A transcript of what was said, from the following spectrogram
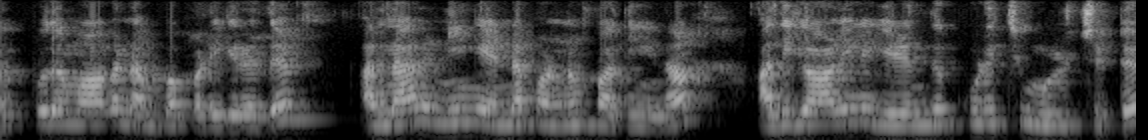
அற்புதமாக நம்பப்படுகிறது. அதனால நீங்க என்ன பண்ணணும் பாத்தீங்கன்னா அதிகாலையில எழுந்து குளிச்சு முழிச்சிட்டு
